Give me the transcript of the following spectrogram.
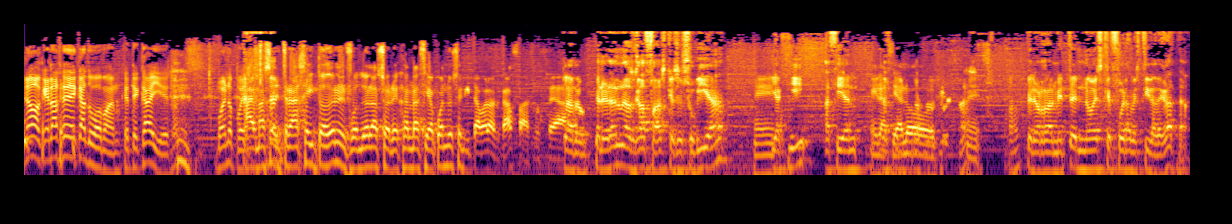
No, que no hace de Catwoman, que te calles, ¿no? Bueno, pues. Además el traje y todo en el fondo de las orejas lo hacía cuando se quitaba las gafas, o sea... Claro, pero eran unas gafas que se subía eh, y aquí hacían. y hacía los... eh. Pero realmente no es que fuera vestida de gata.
